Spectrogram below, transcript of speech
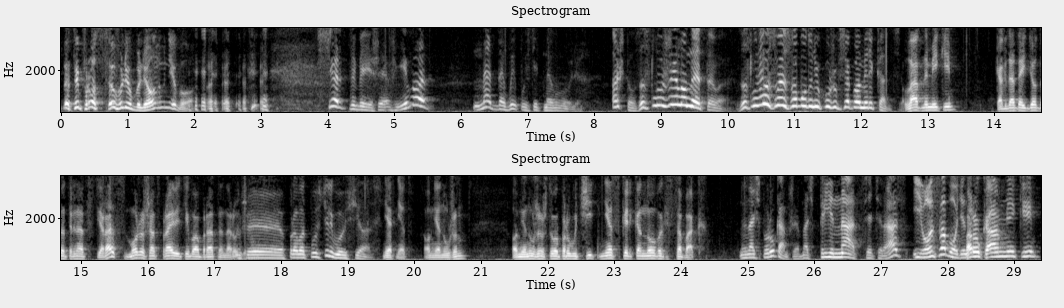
да ты просто влюблен в него. Черт побери, шеф, его надо выпустить на волю. А что, заслужил он этого? Заслужил свою свободу не хуже всякого американца. Ладно, Микки, когда дойдет до 13 раз, можешь отправить его обратно на Ну, родину. шеф, право, отпустили его сейчас. Нет, нет, он мне нужен. Он мне нужен, чтобы проучить несколько новых собак. Ну, значит, по рукам, шеф. Значит, 13 раз, и он свободен. По рукам, Микки,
